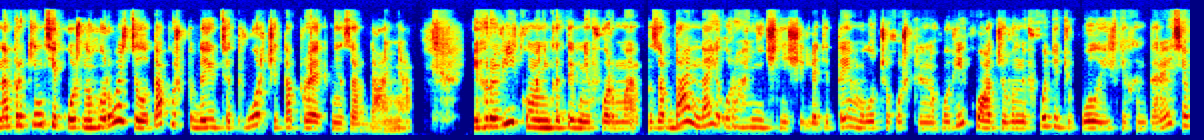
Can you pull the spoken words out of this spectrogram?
Наприкінці кожного розділу також подаються творчі та проєктні завдання. Ігрові комунікативні форми завдань найорганічніші для дітей молодшого шкільного віку, адже вони входять у коло їхніх інтересів,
